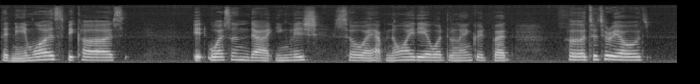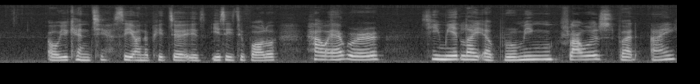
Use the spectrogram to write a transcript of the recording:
the name was because it wasn't the English, so I have no idea what the language. But her tutorial, oh, you can see on the picture, is easy to follow. However, she made like a blooming flowers, but I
